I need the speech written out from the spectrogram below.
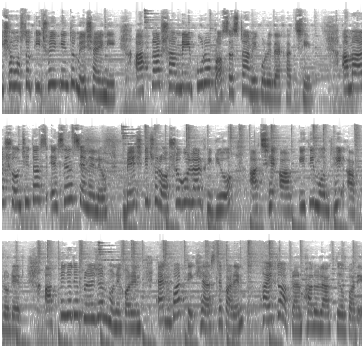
এ সমস্ত কিছুই কিন্তু মেশাইনি আপনার সামনেই পুরো প্রসেসটা আমি করে দেখাচ্ছি। আমার সঞ্চিতাস এসেন্স চ্যানেলেও বেশ কিছু রসগোল্লার ভিডিও আছে ইতিমধ্যেই আপলোডেড আপনি যদি প্রয়োজন মনে করেন, একবার দেখে আসতে পারেন, হয়তো আপনার ভালো লাগতেও পারে।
